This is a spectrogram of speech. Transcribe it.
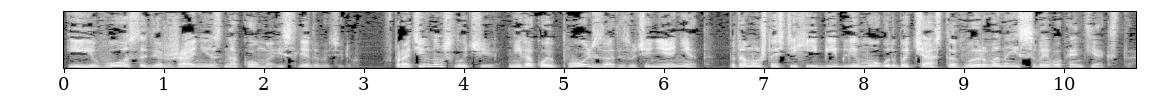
и его содержание знакомо исследователю. В противном случае никакой пользы от изучения нет, потому что стихи Библии могут быть часто вырваны из своего контекста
